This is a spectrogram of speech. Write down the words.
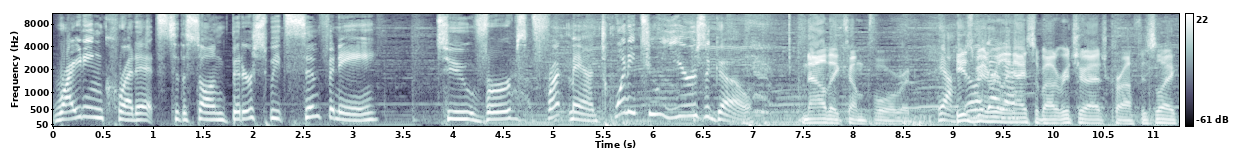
writing credits to the song Bittersweet Symphony to Verve's frontman 22 years ago. Now they come forward. Yeah, He's they're been like, really "Okay." nice about it. Richard Ashcroft is like,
